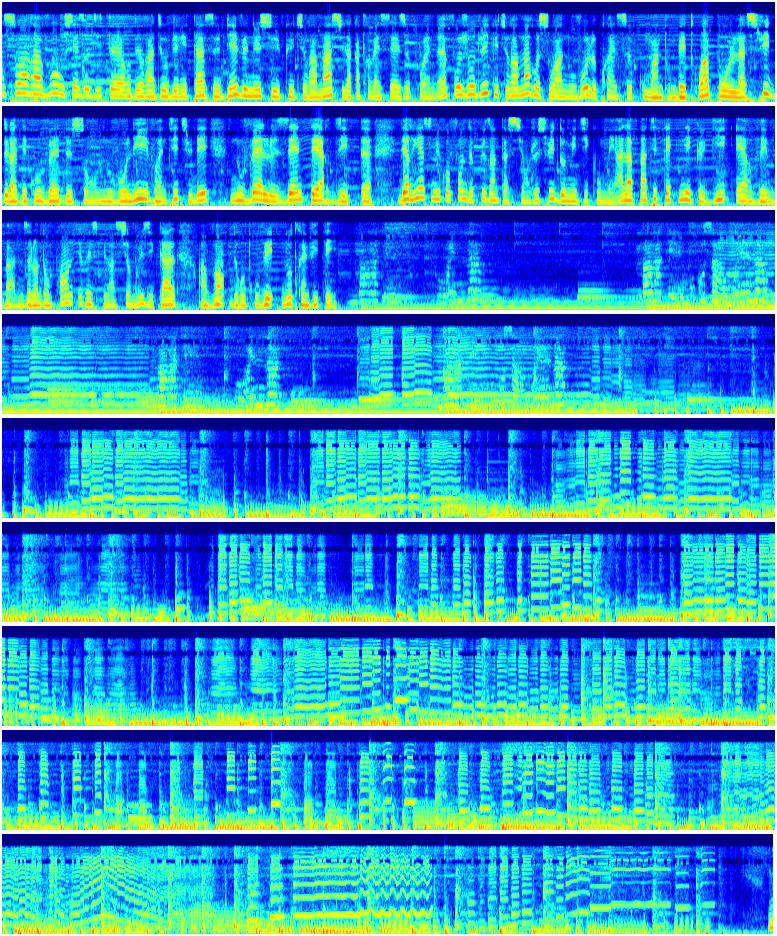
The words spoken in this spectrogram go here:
Bonsoir à vous, chers auditeurs de Radio Veritas. Bienvenue sur Culturama sur la 96.9. Aujourd'hui, Culturama reçoit à nouveau le prince Koumantoumbe III pour la suite de la découverte de son nouveau livre intitulé Nouvelles interdites. Derrière ce microphone de présentation, je suis Dominique Koumé. À la partie technique, Guy Hervé Mba. Nous allons donc prendre une respiration musicale avant de retrouver notre invité. Mama di, ou inna Mama di, mkusa wena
